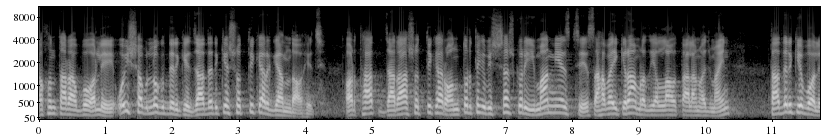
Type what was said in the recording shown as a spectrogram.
তখন তারা বলে ওই সব লোকদেরকে যাদেরকে সত্যিকার জ্ঞান দেওয়া হয়েছে। অর্থাৎ যারা সত্যিকার অন্তর থেকে বিশ্বাস করে ইমান নিয়ে এসছে, সাহাবাই কিরাম রাজি আল্লাহ তালান আজমাইন, তাদেরকে বলে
